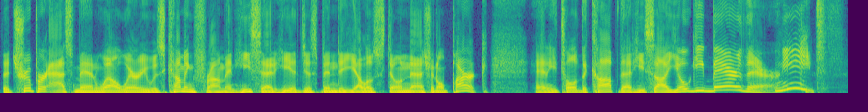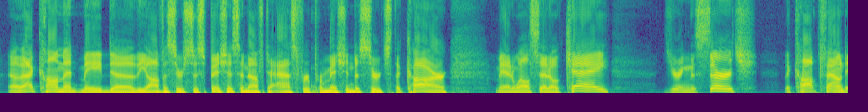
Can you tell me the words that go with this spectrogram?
The trooper asked Manuel where he was coming from, and he said he had just been to Yellowstone National Park. And he told the cop that he saw Yogi Bear there. Neat. Now, that comment made uh, the officer suspicious enough to ask for permission to search the car. Manuel said, okay. During the search, the cop found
